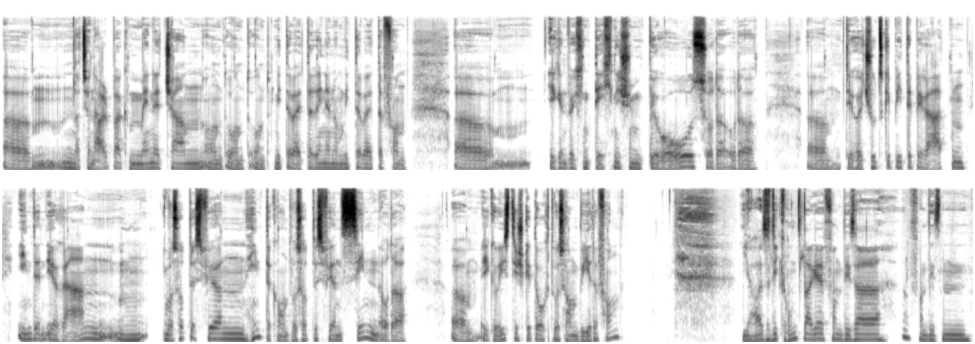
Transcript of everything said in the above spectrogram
ähm, Nationalparkmanagern und, und, und Mitarbeiterinnen und Mitarbeiter von ähm, irgendwelchen technischen Büros oder, oder ähm, die halt Schutzgebiete beraten in den Iran. Was hat das für einen Hintergrund? Was hat das für einen Sinn? Oder egoistisch gedacht, was haben wir davon? Ja, also die Grundlage von dieser, von diesen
